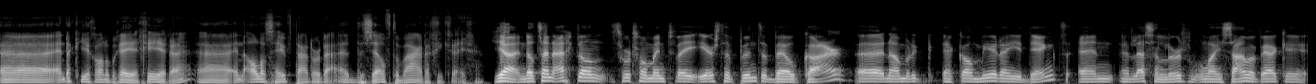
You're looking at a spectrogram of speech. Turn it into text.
Uh, en daar kun je gewoon op reageren. Uh, en alles heeft daardoor de, dezelfde waarde gekregen. Ja, en dat zijn eigenlijk dan soort van mijn twee eerste punten bij elkaar. Uh, namelijk, er kan meer dan je denkt. En een lesson learned van online samenwerken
